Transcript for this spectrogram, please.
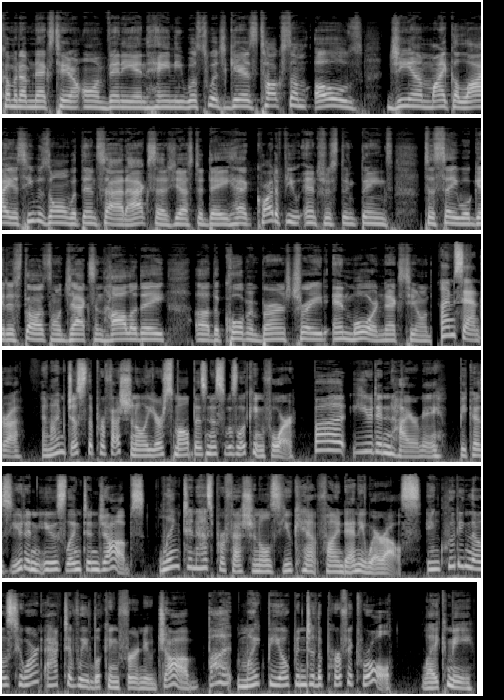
Coming up next here on Vinny and Haney, we'll switch gears, talk some O's. GM Mike Elias, he was on with Inside Access yesterday, had quite a few interesting things to say. We'll get his thoughts on Jackson Holliday, uh, the Corbin Burnes trade, and more next here on. I'm Sandra, and I'm just the professional your small business was looking for. But you didn't hire me because you didn't use LinkedIn jobs. LinkedIn has professionals you can't find anywhere else, including those who aren't actively looking for a new job, but might be open to the perfect role, like me.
